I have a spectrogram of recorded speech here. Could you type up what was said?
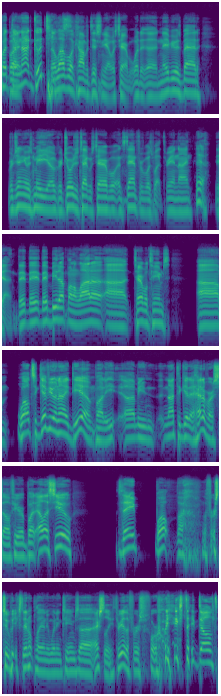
but, they're not good teams. The level of competition, yeah, was terrible. What uh, Navy was bad, Virginia was mediocre, Georgia Tech was terrible, and Stanford was what three and nine. yeah. Yeah, they they they beat up on a lot of uh, terrible teams. Um, Well, to give you an idea, buddy, I mean, not to get ahead of ourselves here, but LSU, they, well, uh, the first two weeks, they don't play any winning teams. Uh, actually, three of the first four weeks, they don't,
